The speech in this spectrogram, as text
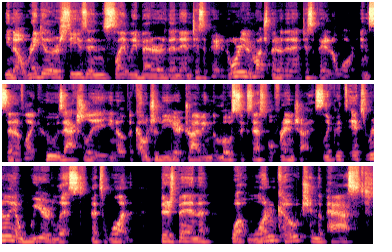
you know regular season slightly better than anticipated, or even much better than anticipated award instead of like who's actually you know the coach of the year driving the most successful franchise. Like it's it's really a weird list that's won. There's been what one coach in the past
